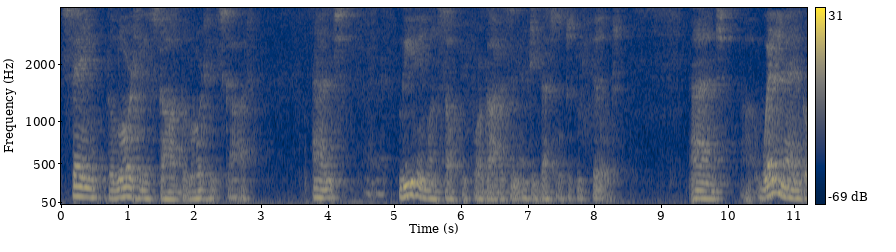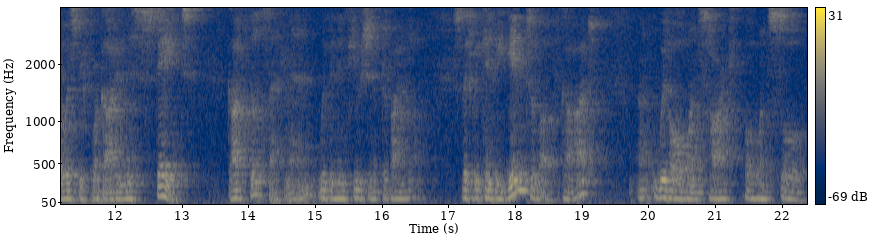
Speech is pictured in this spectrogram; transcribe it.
saying, The Lord, He is God, the Lord, He is God, and leaving oneself before God as an empty vessel to be filled. And when a man goes before God in this state, God fills that man with an infusion of divine love, so that we can begin to love God uh, with all one's heart, all one's soul,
